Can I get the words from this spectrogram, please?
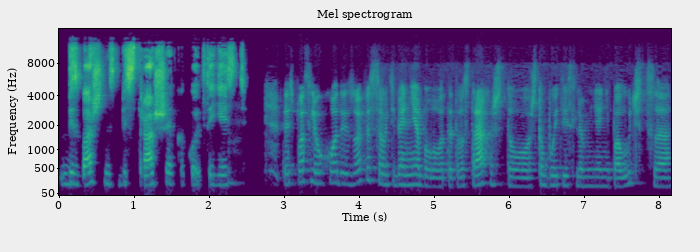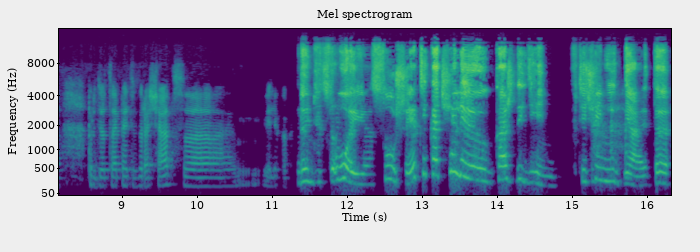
безбашенность, бесстрашие какое-то есть. То есть после ухода из офиса у тебя не было вот этого страха, что что будет, если у меня не получится, придется опять возвращаться или как? Да, ой, слушай, эти качели каждый день в течение дня. Это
